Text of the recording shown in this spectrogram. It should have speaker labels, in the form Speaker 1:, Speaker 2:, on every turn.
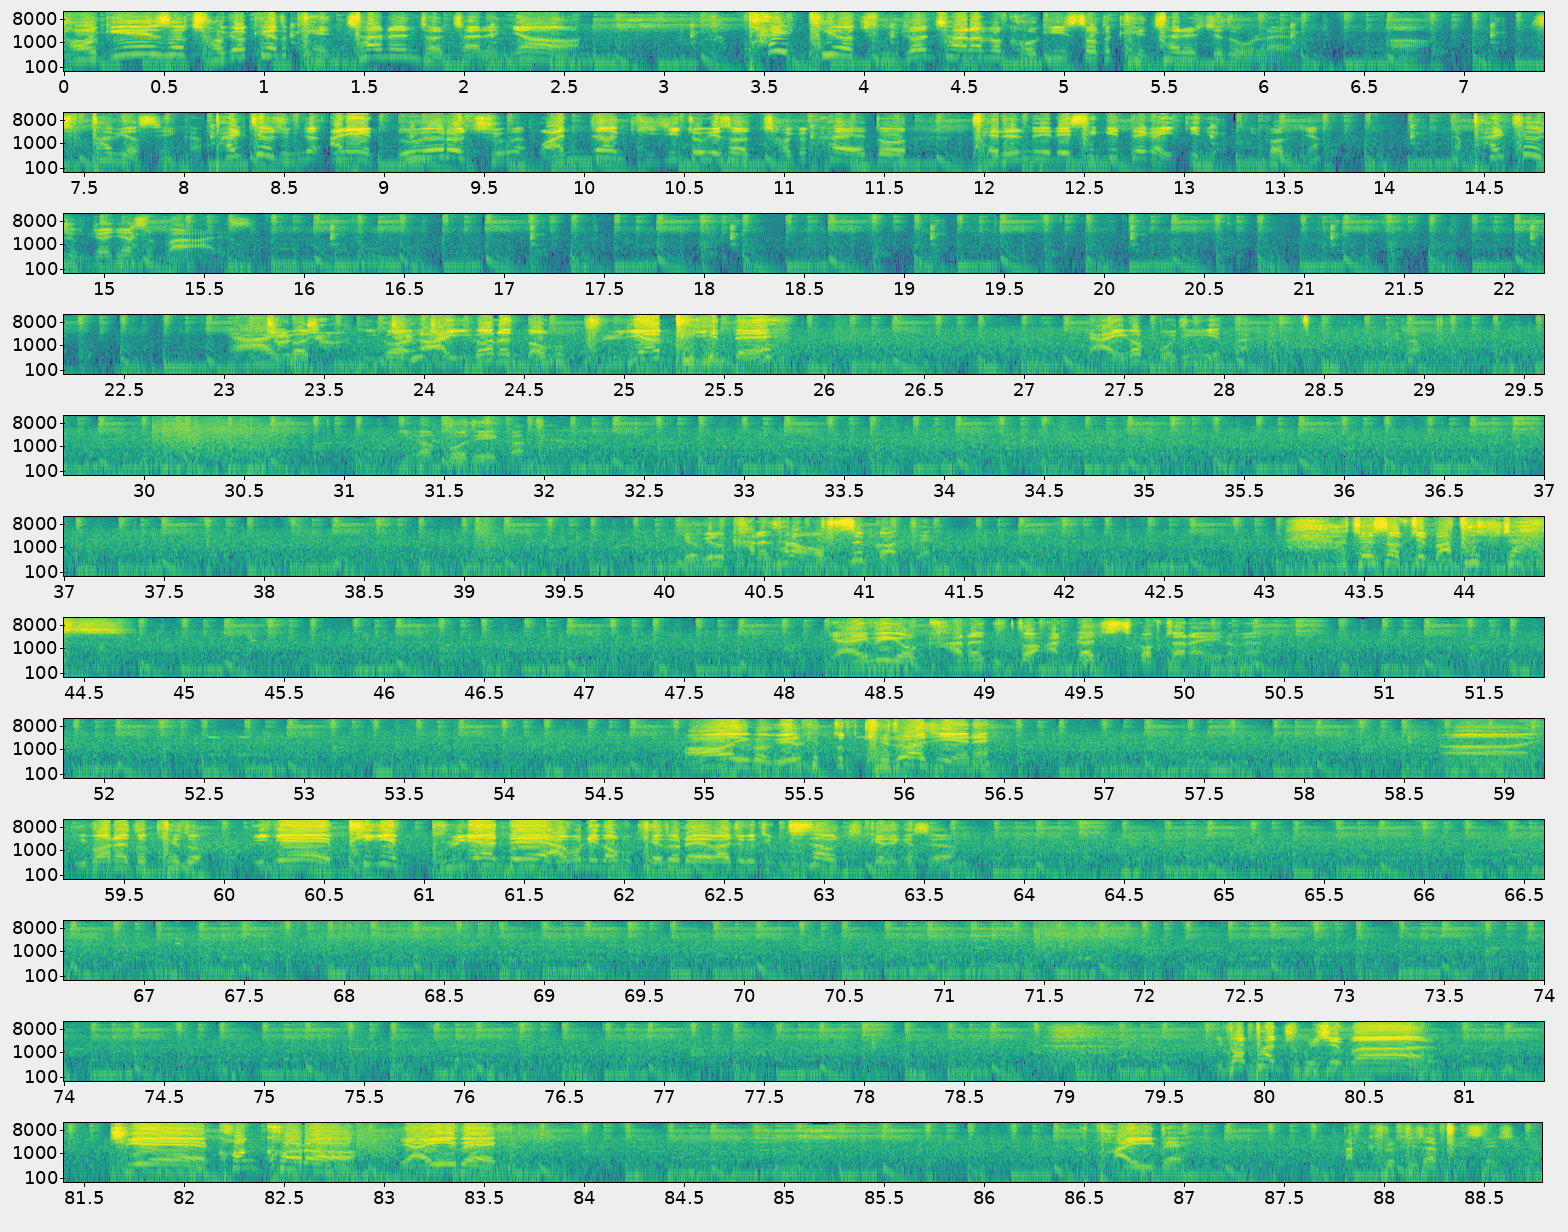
Speaker 1: 저기에서 저격해도 괜찮은 전차는요 8티어 중전차라면 거기 있어도 괜찮을지도 몰라요. 어 심탑이었으니까. 8티어 중전 아니 의외로 중 완전 기지 쪽에서 저격해도 되는 일이 생길 때가 있긴 있거든요. 8티어 중전이었으면 말 안 했어 야 이거 이거. 아 이거는 너무 불리한 픽인데? 야 이건 못 이기겠다. 그죠? 이건 못 이길 것 같아 여기로 가는 사람 없을 것 같아 하, 어쩔 수 없지 맡아주자 씨. 야 이거 이거 가는데 또 안 가질 수가 없잖아 이러면 어 이거 왜 이렇게 또 개도하지 얘네? 어 이번에도 개도 이게 픽이 불리한데 아군이 너무 개도를 해가지고 지금 티사고 죽게 생겼어요. 이번 판 중심은 뒤에 컨커러, 야이백, 그 바이백 딱 그렇게 잡혀있어요 지금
